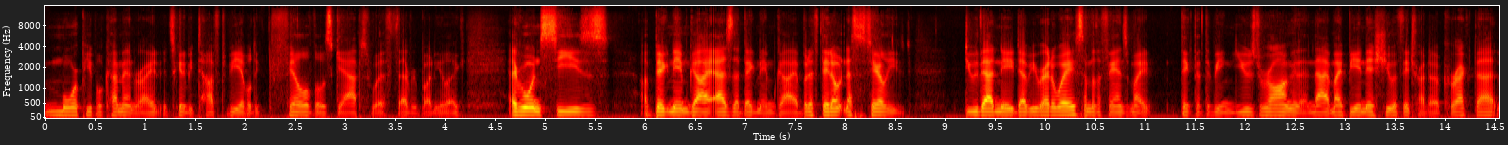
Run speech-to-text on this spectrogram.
more people come in, right, it's going to be tough to be able to fill those gaps with everybody. Like everyone sees a big name guy as that big name guy, but if they don't necessarily do that in AEW right away, some of the fans might think that they're being used wrong, and then that might be an issue if they try to correct that.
